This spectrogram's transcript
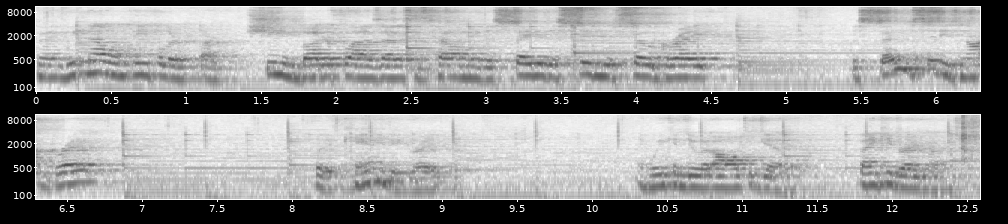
We know when people are, are shooting butterflies at us and telling me the state of the city is so great. The state of the city is not great but it can be great. And we can do it all together. Thank you very much.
